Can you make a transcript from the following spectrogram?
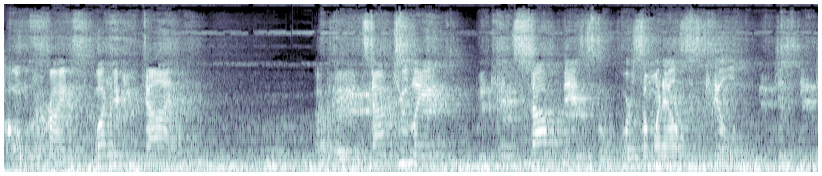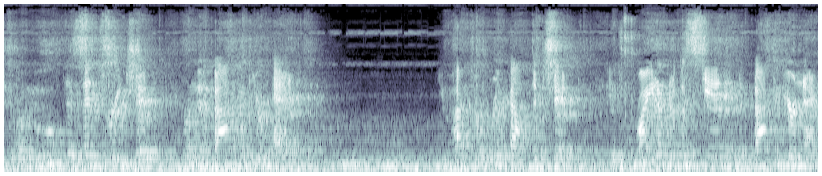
Oh Christ, what have you done? Okay, it's not too late. We can stop this before someone else is killed. You just need to remove the sensory chip from the back of your head. You have to rip out the chip. It's right under the skin in the back of your neck.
